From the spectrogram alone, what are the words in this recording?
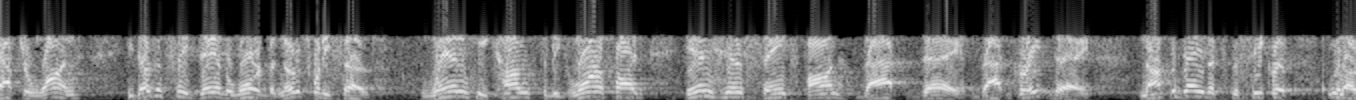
chapter 1, he doesn't say day of the Lord, but notice what he says. When he comes to be glorified in his saints on that day, that great day. Not the day that's the secret, you know,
